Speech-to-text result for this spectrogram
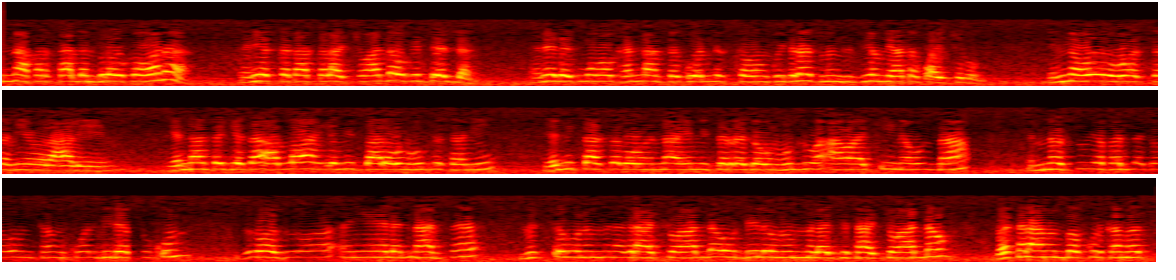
እናፈርሳለን ብለው ከሆነ እኔ እከታተላቸዋለሁ ግድ የለም እኔ ደግሞ ከእናንተ ጎን እስከሆንኩኝ ድረስ ምንጊዜም ሊያጠቁ አይችሉም። እነሆ ሁወ ሰሚዑ ልአሊም የእናንተ ጌታ አላህ የሚባለውን ሁሉ ሰሚ የሚታሰበውንና የሚደረገውን ሁሉ አዋቂ ነውና እነሱ የፈለገውን ተንኮል ቢደብቁም ዝሮ ዝሮ እኔ ለእናንተ ምስጢሩንም እነግራችኋለሁ ድልውንም እለግሳችኋለሁ። በሰላምን በኩል ከመጡ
